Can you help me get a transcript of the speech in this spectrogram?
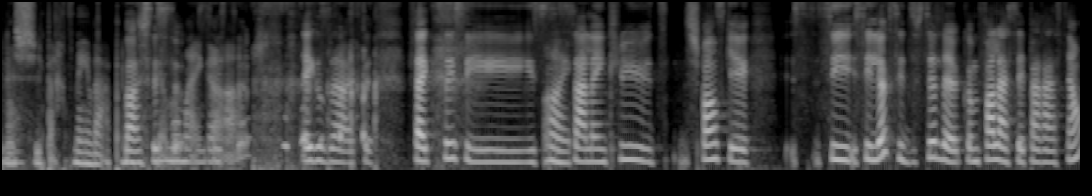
là, dans je suis partie d'un vape. Ben, c'est ça, Oh my God. ça. Exact. fait que, tu sais, Ouais. ça l'inclut. Je pense que c'est, là que c'est difficile de comme faire la séparation.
